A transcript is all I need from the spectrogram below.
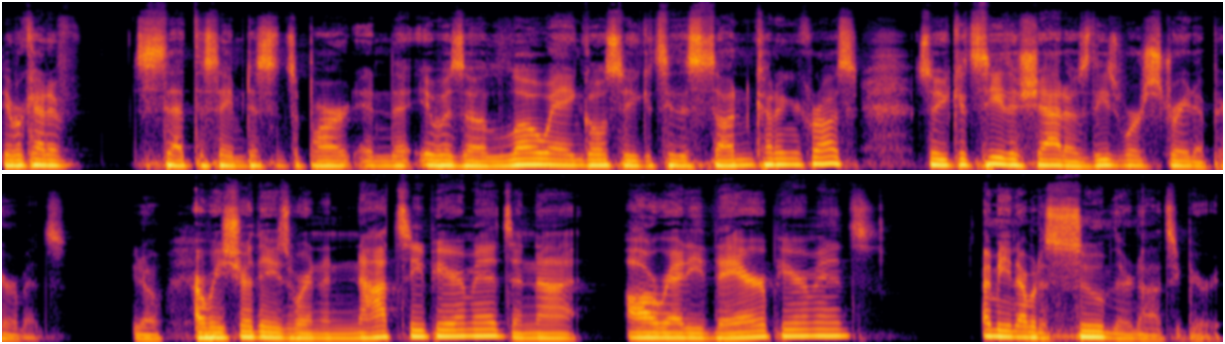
they were kind of set the same distance apart and the, it was a low angle so you could see the sun cutting across. So you could see the shadows. These were straight up pyramids you know? Are we sure these were Nazi pyramids and not already there pyramids? i mean i would assume they're nazi period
